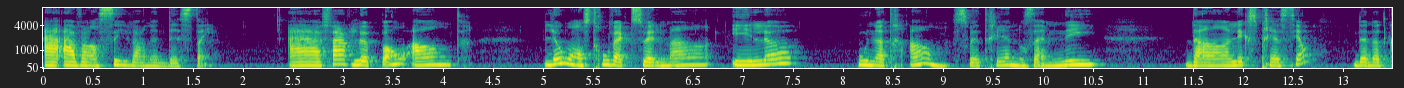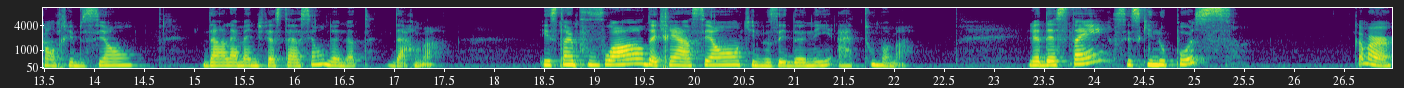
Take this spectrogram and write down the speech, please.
à avancer vers notre destin, à faire le pont entre là où on se trouve actuellement et là où notre âme souhaiterait nous amener dans l'expression de notre contribution, dans la manifestation de notre dharma. Et c'est un pouvoir de création qui nous est donné à tout moment. Le destin, c'est ce qui nous pousse, comme un,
